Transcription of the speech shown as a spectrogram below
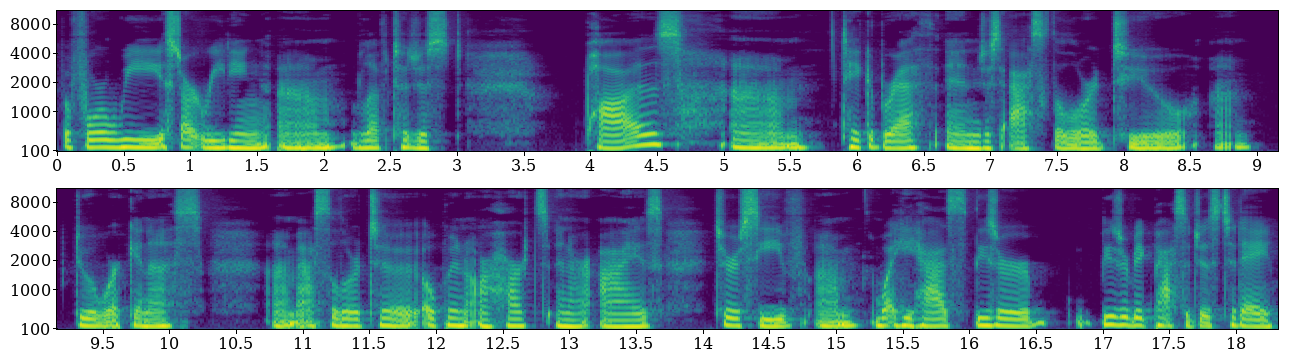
before we start reading um, love to just pause um, take a breath and just ask the lord to um, do a work in us um, ask the Lord to open our hearts and our eyes to receive um, what He has. These are these are big passages today,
